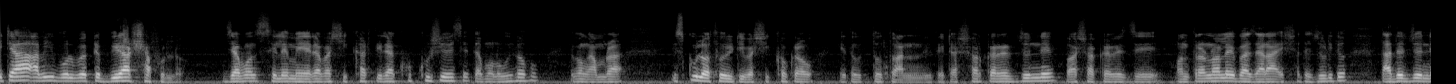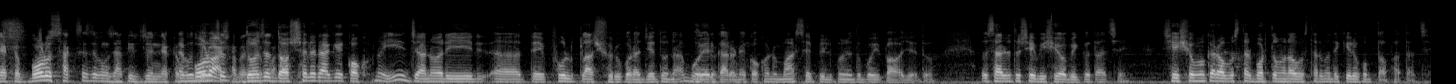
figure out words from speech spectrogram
এটা আমি বলব একটা বিরাট সাফল্য। যেমন ছেলে মেয়েরা বা শিক্ষার্থীরা খুব খুশি হয়েছে তেমন অভিভাবক এবং আমরা স্কুল অথরিটি বা শিক্ষকরাও এতে অত্যন্ত আনন্দিত। এটা সরকারের জন্য বা সরকারের যে মন্ত্রণালয় বা যারা এর সাথে জড়িত তাদের জন্য একটা বড় সাকসেস এবং জাতির জন্য একটা বড় দশ সালের আগে কখনোই জানুয়ারির তে ফুল ক্লাস শুরু করা যেত না বইয়ের কারণে। কখনো মার্চ এপ্রিল পর্যন্ত বই পাওয়া যেত। তো স্যারের তো সেই বিষয়ে অভিজ্ঞতা আছে। সেই সময়কার অবস্থার বর্তমান অবস্থার মধ্যে কীরকম তফাৎ আছে?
